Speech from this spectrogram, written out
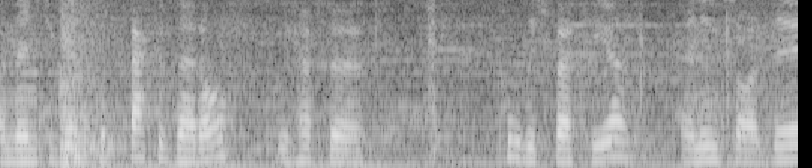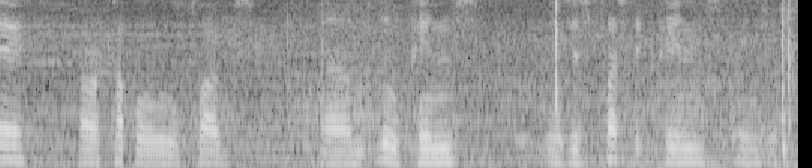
and then to get the back of that off we have to pull this back here and inside there are a couple of little plugs, um, little pins and just plastic pins and just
